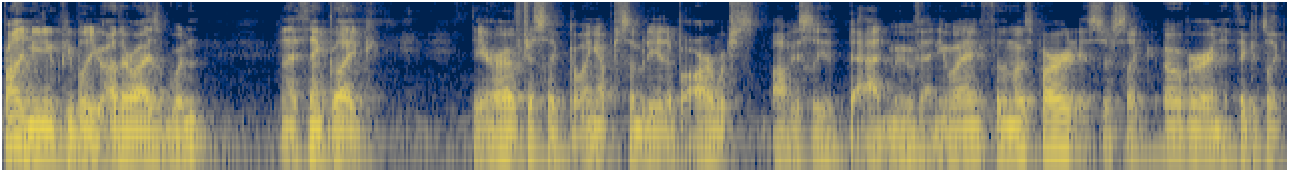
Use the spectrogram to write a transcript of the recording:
probably meeting people you otherwise wouldn't. And I think like the era of just like going up to somebody at a bar, which is obviously a bad move anyway for the most part, is just like over. And I think it's like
